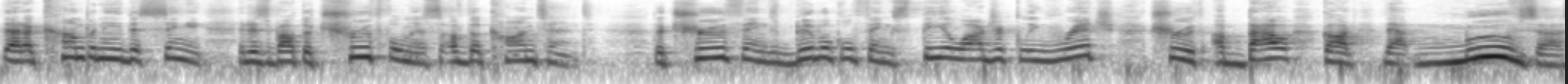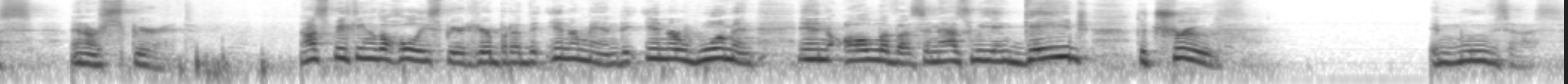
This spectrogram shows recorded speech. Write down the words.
that accompany the singing. It is about the truthfulness of the content the true things, biblical things, theologically rich truth about God that moves us in our spirit. Not speaking of the Holy Spirit here, but of the inner man, the inner woman in all of us. And as we engage the truth, it moves us.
